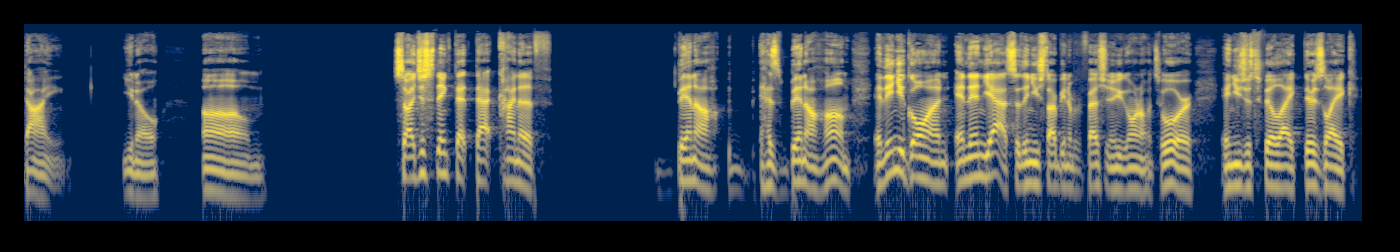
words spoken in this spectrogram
dying, you know. Um so I just think that that kind of been a has been a hum. And then you go on and then yeah, so then you start being a professional, you're going on tour and you just feel like there's like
